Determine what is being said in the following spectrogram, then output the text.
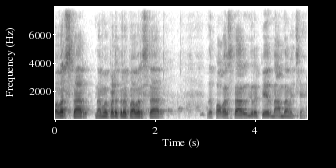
Power star நம்ம படத்தில் பவர் ஸ்டார். இந்த பவர் ஸ்டாருங்கிற பேர் நான் தான் வச்சேன்.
